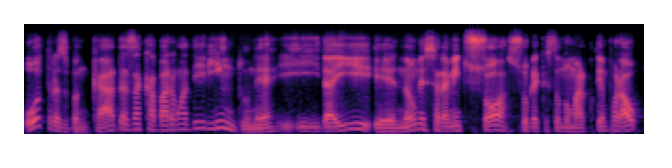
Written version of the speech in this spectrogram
outras bancadas acabaram aderindo, né? E, e daí, eh, não necessariamente só sobre a questão do marco temporal,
